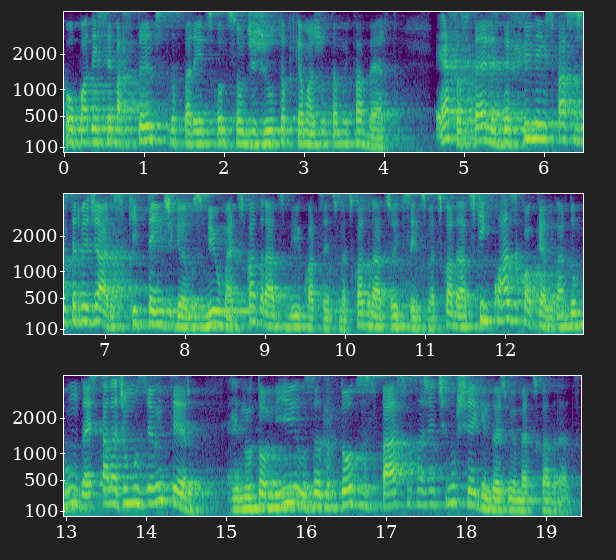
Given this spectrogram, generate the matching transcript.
ou podem ser bastante transparentes quando são de juta, porque é uma juta muito aberta. Essas peles definem espaços intermediários, que têm, digamos, mil metros quadrados, 1.400 metros quadrados, 800 metros quadrados, que em quase qualquer lugar do mundo é a escala de um museu inteiro. E no Tomi, usando todos os espaços, a gente não chega em 2 mil metros quadrados.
